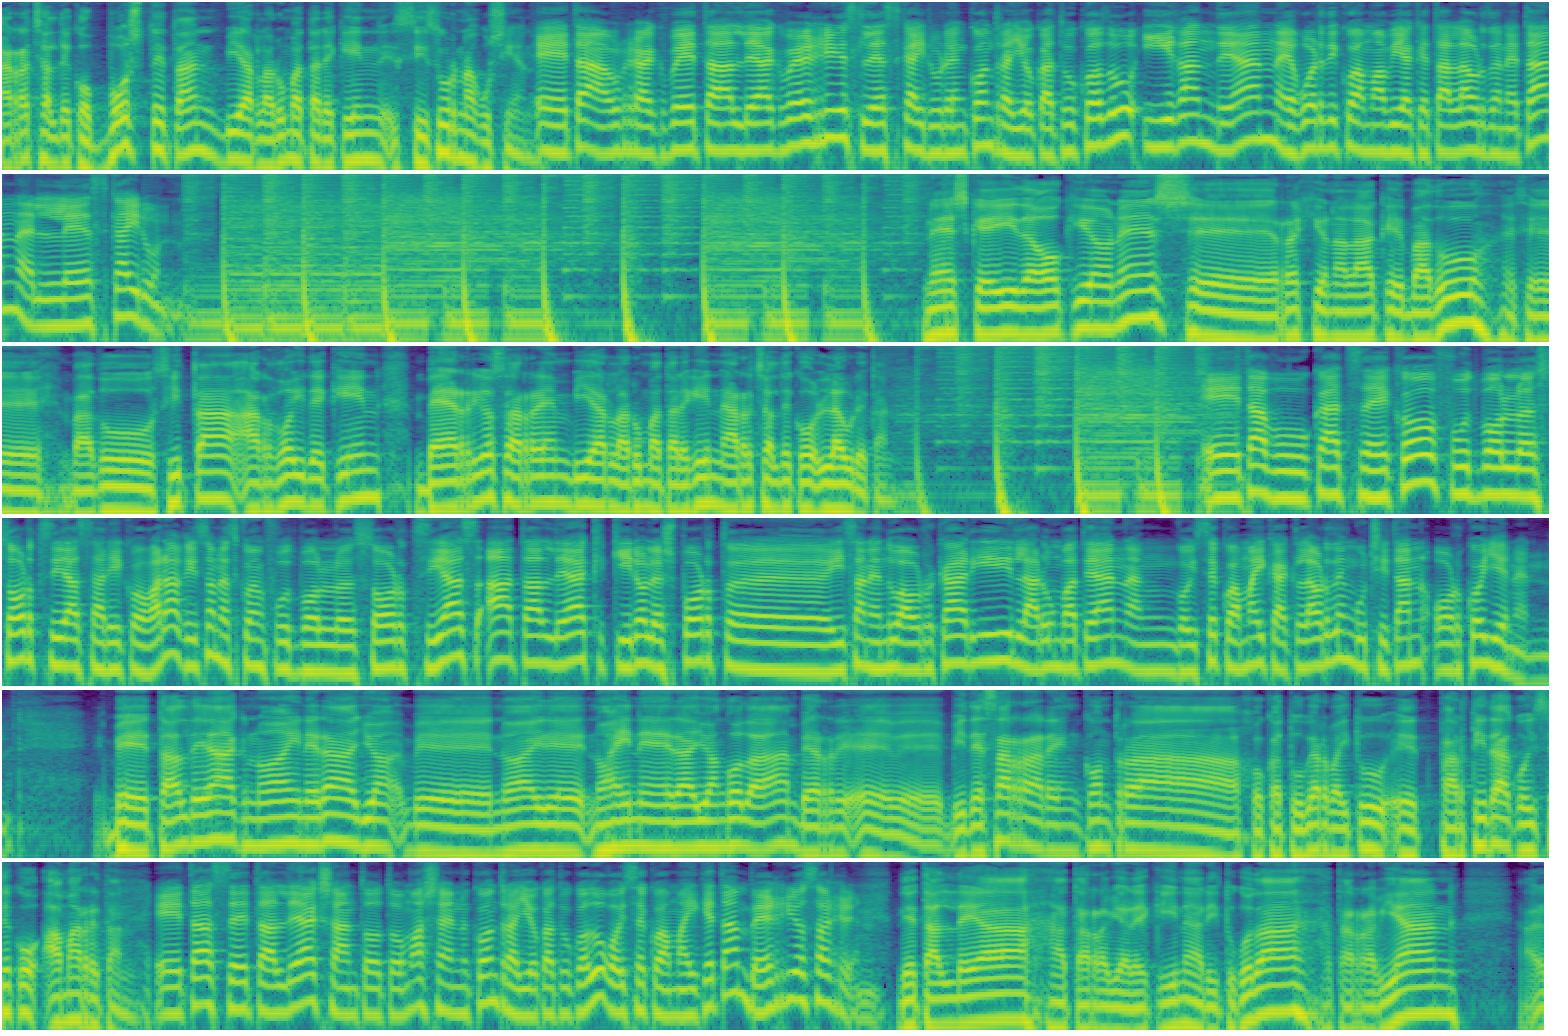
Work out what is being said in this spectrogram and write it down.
arratsaldeko bostetan bihar larun batarekin zizur nagusian. Eta aurrak B taldeak berriz lezkairuren kontra jokatuko du igandean eguerdiko amabiak eta laurdenetan lezkairun. Neskei dagokionez, e, regionalak badu, e, badu zita, ardoidekin, berriozarren bihar larumatarekin arratsaldeko lauretan. Eta bukatzeko futbol sortziaz hariko gara, gizonezkoen futbol sortziaz, A taldeak Kirol Esport e, izanen du aurkari, larun batean goizeko amaikak laurden gutxitan orkoienen. Be, taldeak noainera joan, be, noaire, noainera joango da ber, e, bidezarraren kontra jokatu behar baitu e, partida goizeko amarretan. Eta ze taldeak Santo Tomasen kontra jokatuko du goizeko amaiketan berriozarren. De taldea atarrabiarekin arituko da, atarrabian,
